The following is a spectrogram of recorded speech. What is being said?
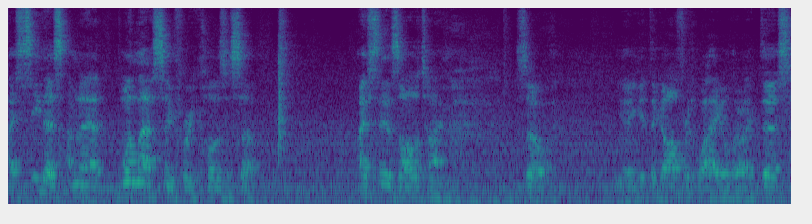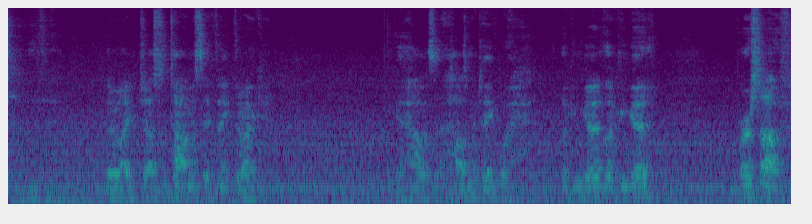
I see this, I'm gonna add one last thing before we close this up. I see this all the time. So, you know, you get the golfers waggle, they're like this. They're like Justin Thomas, they think they're like, okay, how is it? How's my takeaway? Looking good, looking good. First off,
